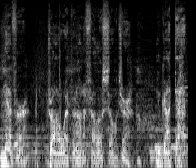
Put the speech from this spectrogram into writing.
Never draw a weapon on a fellow soldier. You got that?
